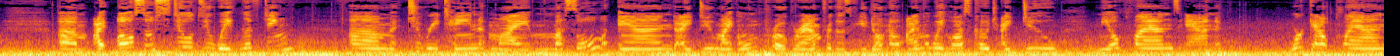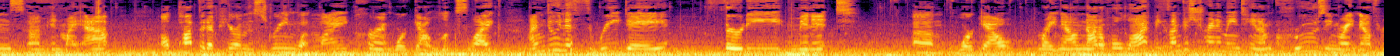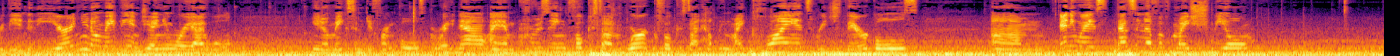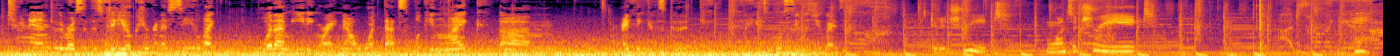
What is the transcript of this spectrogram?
Um, I also still do weightlifting um, to retain my muscle and I do my own program. For those of you don't know, I'm a weight loss coach. I do meal plans and workout plans um, in my app. I'll pop it up here on the screen what my current workout looks like. I'm doing a three day, 30 minute um, workout right now. Not a whole lot because I'm just trying to maintain. I'm cruising right now through the end of the year. And, you know, maybe in January I will, you know, make some different goals. But right now I am cruising, focused on work, focused on helping my clients reach their goals. Um, anyways, that's enough of my spiel. Tune in to the rest of this video because you're going to see like what I'm eating right now, what that's looking like. Um, I think it's good. I guess we'll see what you guys get a treat. Who wants a treat?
